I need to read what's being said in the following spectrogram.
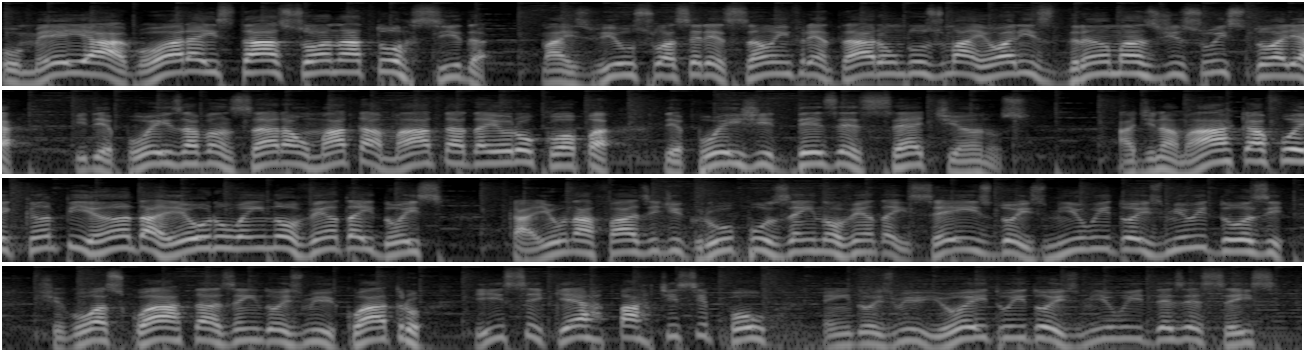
O meia agora está só na torcida, mas viu sua seleção enfrentar um dos maiores dramas de sua história e depois avançar ao mata-mata da Eurocopa, depois de 17 anos. A Dinamarca foi campeã da Euro em 92, caiu na fase de grupos em 96, 2000 e 2012, chegou às quartas em 2004 e sequer participou em 2008 e 2016.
